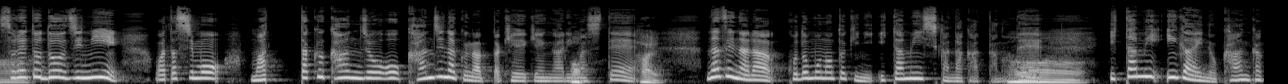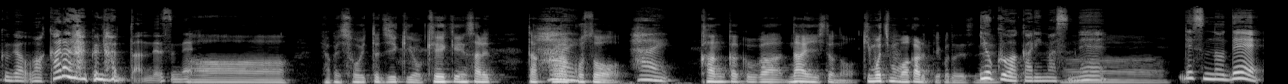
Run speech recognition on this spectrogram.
それ、と同時に、私も全く感情を感じなくなった経験がありまして、はい。なぜなら子供の時に痛みしかなかったので、あ痛み以外の感覚がわからなくなったんですーね。あー、やっぱりそういった時期を経験されたからこそ、はい。感覚がない人の気持ちもわかるっていうことですね。よくわかりますね。あですので、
